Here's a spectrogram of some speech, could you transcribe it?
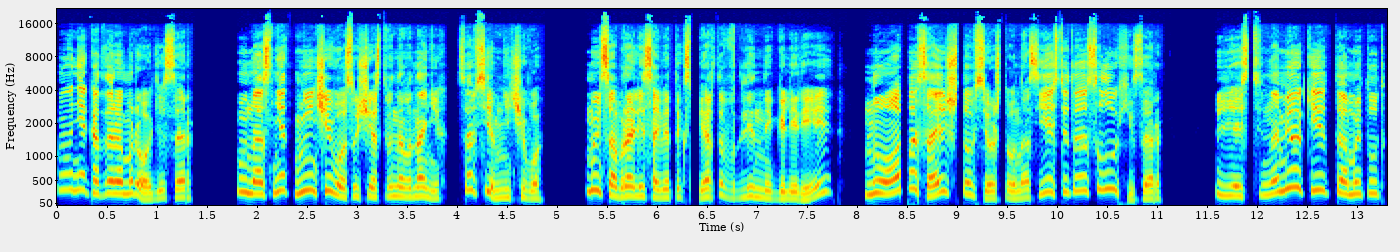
«В некотором роде, сэр. У нас нет ничего существенного на них, совсем ничего. Мы собрали совет экспертов в длинной галерее, но опасаюсь, что все, что у нас есть, это слухи, сэр. Есть намеки там и тут,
